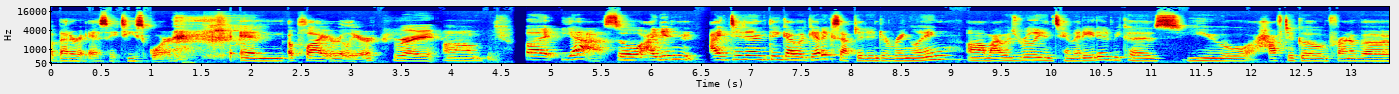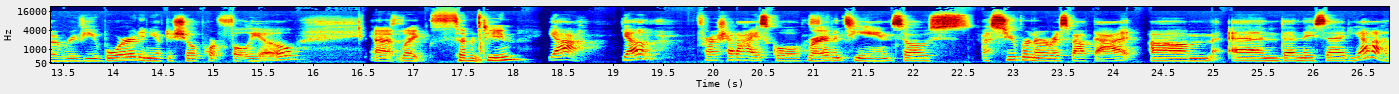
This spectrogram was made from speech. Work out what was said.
a better SAT score and apply earlier. right. Um, but yeah, so I didn't I didn't think I would get accepted into Ringling. Um, I was really intimidated because you have to go in front of a review board and you have to show a portfolio. And At it's- like 17. yeah, yep. Fresh out of high school, Right. 17. So I was uh, super nervous about that. Um, and then they said, yeah,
